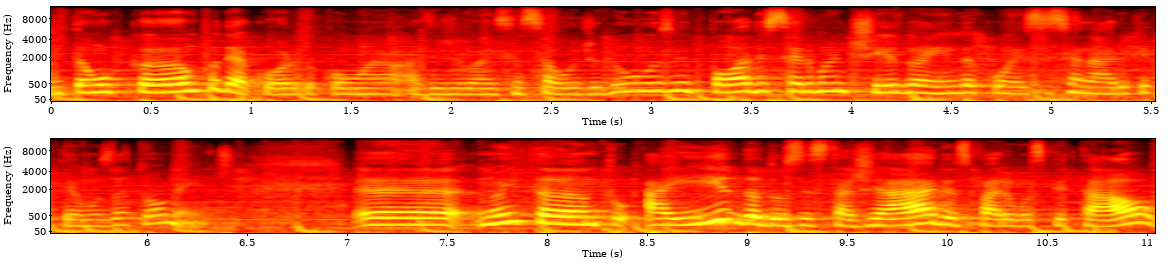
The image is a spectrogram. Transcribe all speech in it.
Então o campo, de acordo com a, a vigilância em saúde do USM, pode ser mantido ainda com esse cenário que temos atualmente. Uh, no entanto, a ida dos estagiários para o hospital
